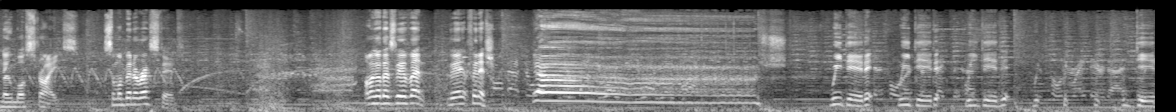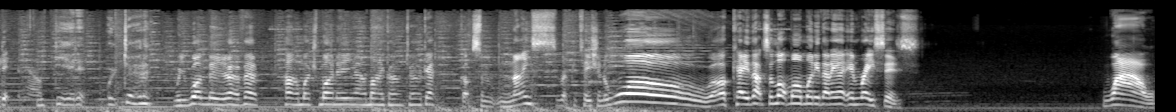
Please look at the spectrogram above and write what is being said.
No more strikes. Someone been arrested? Oh my god, that's the event. The finish. Yes! We did it. We did it. We did it. We, we, we, we did it. We did it. We did it. We won the event. How much money am I going to get? Got some nice reputation. Whoa! Okay, that's a lot more money than I earned in races. Wow.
